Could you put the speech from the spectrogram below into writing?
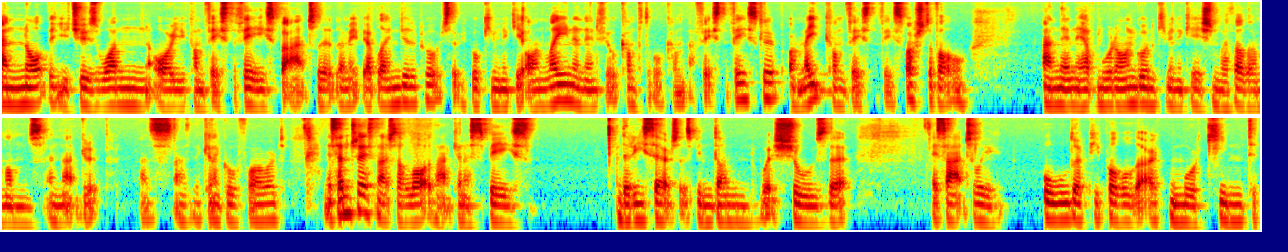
And not that you choose one or you come face to face, but actually that there might be a blended approach that people communicate online and then feel comfortable coming to a face to face group, or might come face to face first of all, and then they have more ongoing communication with other mums in that group as, as they kind of go forward. And it's interesting actually a lot of that kind of space, the research that's been done, which shows that it's actually older people that are more keen to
